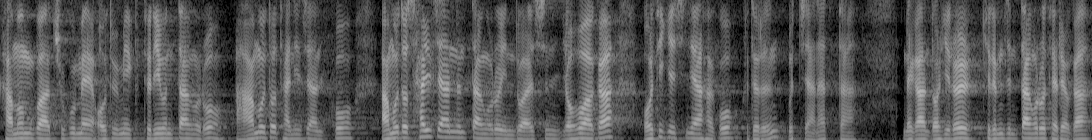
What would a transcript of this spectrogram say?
가뭄과 죽음의 어둠이 드리운 땅으로 아무도 다니지 않고 아무도 살지 않는 땅으로 인도하신 여호와가 어디 계시냐 하고 그들은 묻지 않았다. 내가 너희를 기름진 땅으로 데려가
